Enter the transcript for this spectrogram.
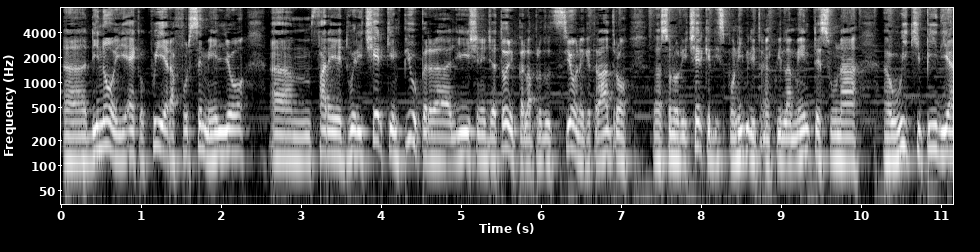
eh, di noi. Ecco, qui era forse meglio ehm, fare due ricerche in più per gli sceneggiatori, per la produzione, che tra l'altro eh, sono ricerche disponibili tranquillamente su una Wikipedia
